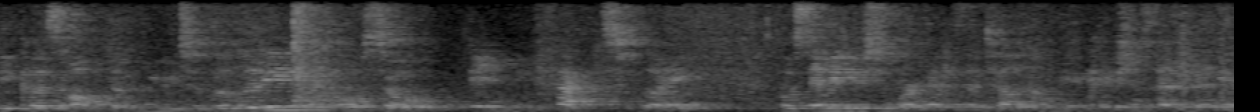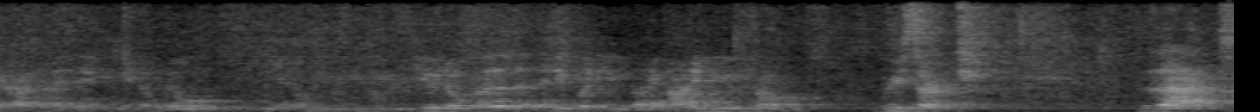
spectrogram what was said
because of the mutability and also in effect, like, Jose used to work as a telecommunications engineer, and I think, you know, know you know, you, you know better than anybody, like I knew from research, that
